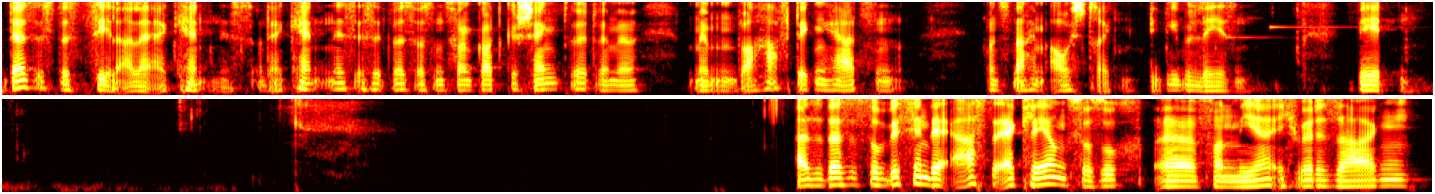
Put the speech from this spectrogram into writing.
Das ist das Ziel aller Erkenntnis. Und Erkenntnis ist etwas, was uns von Gott geschenkt wird, wenn wir mit einem wahrhaftigen Herzen uns nach ihm ausstrecken, die Bibel lesen beten. Also das ist so ein bisschen der erste Erklärungsversuch äh, von mir. Ich würde sagen,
